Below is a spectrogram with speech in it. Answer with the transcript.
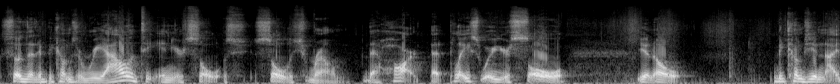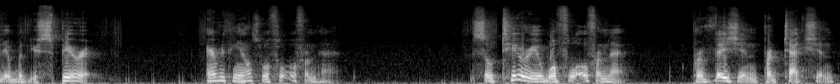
so that it becomes a reality in your soulish, soulish realm, the heart, that place where your soul, you know, becomes united with your spirit. Everything else will flow from that. Soteria will flow from that. Provision, protection,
